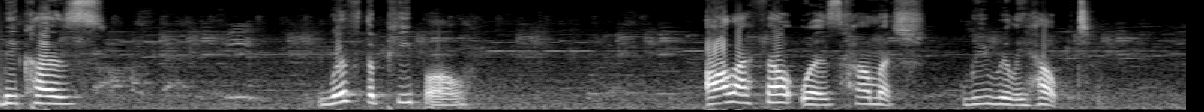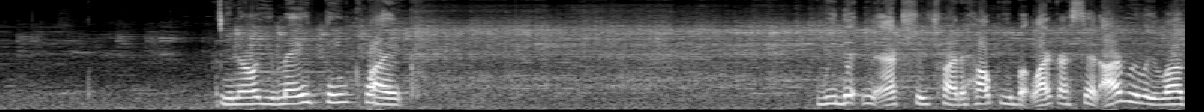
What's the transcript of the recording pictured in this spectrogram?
Because with the people, all I felt was how much we really helped. You know, you may think like we didn't actually try to help you, but like I said, I really love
